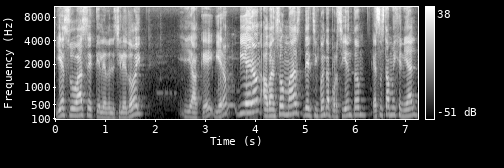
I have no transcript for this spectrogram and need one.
Y eso hace que si le doy... Y ok, ¿vieron? ¿Vieron? Avanzó más del 50%. Eso está muy genial.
